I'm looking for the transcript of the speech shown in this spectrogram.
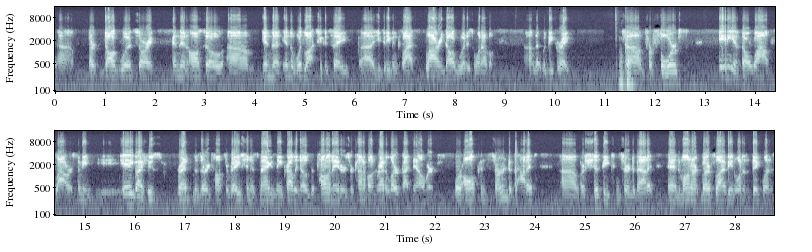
uh, or dogwood, sorry, and then also um, in the in the woodlots, you could say uh, you could even class flowering dogwood as one of them. Uh, that would be great. Okay. Um, for forbs, any of the wildflowers. I mean, anybody who's read Missouri Conservationist magazine probably knows that pollinators are kind of on red alert right now, where we're all concerned about it, uh, or should be concerned about it. And the monarch butterfly being one of the big ones.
